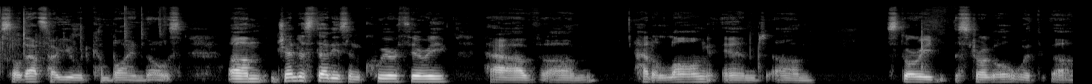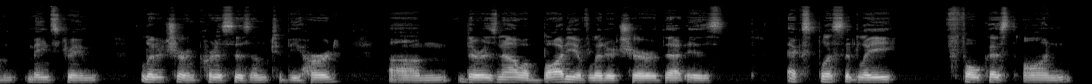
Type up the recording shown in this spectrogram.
So that's how you would combine those. Um, gender studies and queer theory have um, had a long and um, storied struggle with um, mainstream literature and criticism to be heard. Um, there is now a body of literature that is explicitly focused on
